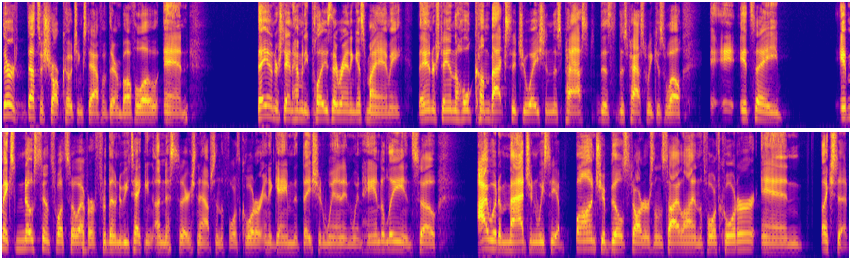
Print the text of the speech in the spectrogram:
there that's a sharp coaching staff up there in Buffalo and they understand how many plays they ran against Miami. They understand the whole comeback situation this past this this past week as well. It, it's a it makes no sense whatsoever for them to be taking unnecessary snaps in the fourth quarter in a game that they should win and win handily. And so I would imagine we see a bunch of Bill starters on the sideline in the fourth quarter. And like I said,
